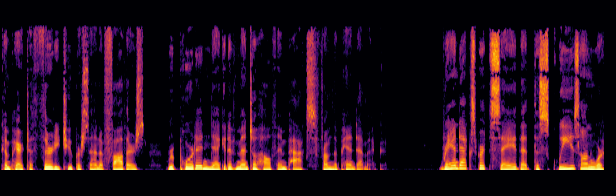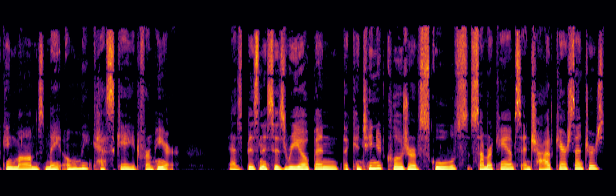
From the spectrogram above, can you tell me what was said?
compared to 32% of fathers, reported negative mental health impacts from the pandemic. Rand experts say that the squeeze on working moms may only cascade from here. As businesses reopen, the continued closure of schools, summer camps, and childcare centers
